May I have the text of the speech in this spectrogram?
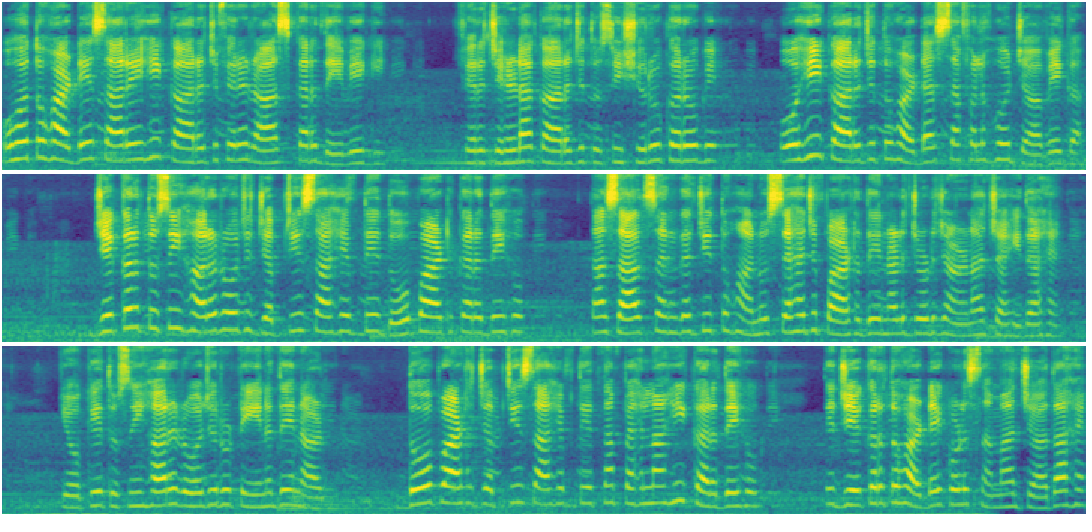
ਉਹ ਤੁਹਾਡੇ ਸਾਰੇ ਹੀ ਕਾਰਜ ਫਿਰ ਰਾਸ ਕਰ ਦੇਵੇਗੀ। ਫਿਰ ਜਿਹੜਾ ਕਾਰਜ ਤੁਸੀਂ ਸ਼ੁਰੂ ਕਰੋਗੇ, ਉਹੀ ਕਾਰਜ ਤੁਹਾਡਾ ਸਫਲ ਹੋ ਜਾਵੇਗਾ। ਜੇਕਰ ਤੁਸੀਂ ਹਰ ਰੋਜ਼ ਜਪਜੀ ਸਾਹਿਬ ਦੇ ਦੋ ਪਾਠ ਕਰਦੇ ਹੋ, ਤਾਂ ਸਾਧ ਸੰਗਤ ਜੀ, ਤੁਹਾਨੂੰ ਸਹਿਜ ਪਾਠ ਦੇ ਨਾਲ ਜੁੜ ਜਾਣਾ ਚਾਹੀਦਾ ਹੈ। ਕਿਉਂਕਿ ਤੁਸੀਂ ਹਰ ਰੋਜ਼ ਰੁਟੀਨ ਦੇ ਨਾਲ ਦੋ ਪਾਠ ਜਪਜੀ ਸਾਹਿਬ ਦੇ ਤਾਂ ਪਹਿਲਾਂ ਹੀ ਕਰਦੇ ਹੋ। ਤੇ ਜੇਕਰ ਤੁਹਾਡੇ ਕੋਲ ਸਮਾਂ ਜ਼ਿਆਦਾ ਹੈ,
